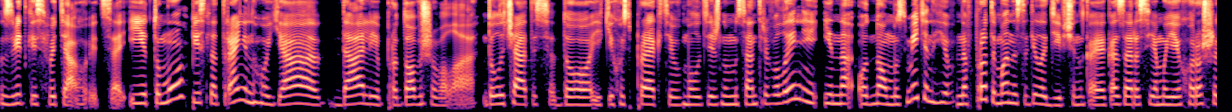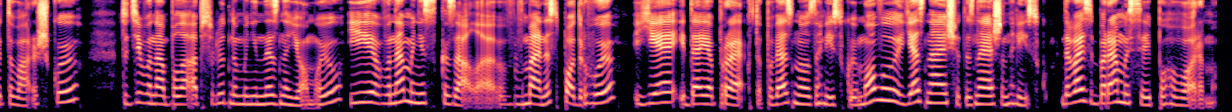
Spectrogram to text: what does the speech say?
звідкись витягуються. І тому після тренінгу я далі далі продовжувала долучатися до якихось проєктів в молодіжному центрі Волині. І на одному з мітінгів навпроти мене сиділа дівчинка, яка зараз є моєю хорошою товаришкою. Тоді вона була абсолютно мені незнайомою, і вона мені сказала: в мене з подругою є ідея проекту пов'язаного з англійською мовою. Я знаю, що ти знаєш англійську. Давай зберемося і поговоримо.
